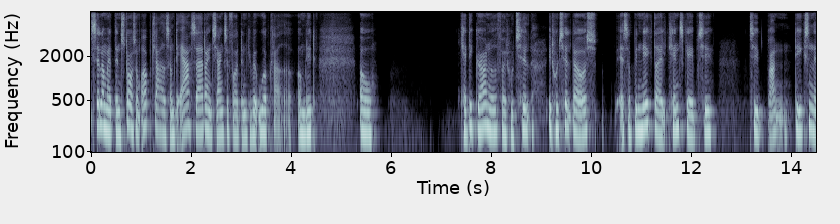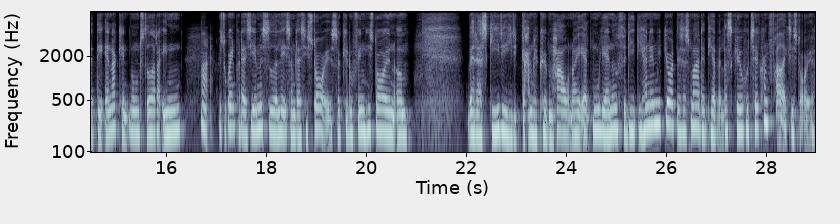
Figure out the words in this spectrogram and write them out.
selvom at den står som opklaret, som det er, så er der en chance for, at den kan være uopklaret om lidt. Og kan det gøre noget for et hotel? Et hotel, der også altså benægter alt kendskab til, til branden. Det er ikke sådan, at det er anerkendt nogen steder derinde. Nej. Hvis du går ind på deres hjemmeside og læser om deres historie, så kan du finde historien om, hvad der skete i det gamle København og i alt muligt andet, fordi de har nemlig gjort det så smart, at de har valgt at skrive Hotel Kong Frederiks historie,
